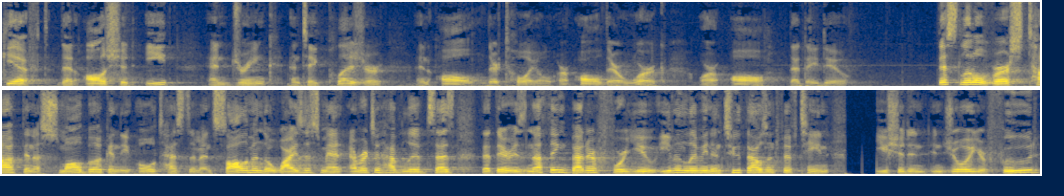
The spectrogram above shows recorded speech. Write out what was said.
gift that all should eat and drink and take pleasure in all their toil or all their work or all that they do. This little verse, tucked in a small book in the Old Testament, Solomon, the wisest man ever to have lived, says that there is nothing better for you, even living in 2015. You should enjoy your food,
